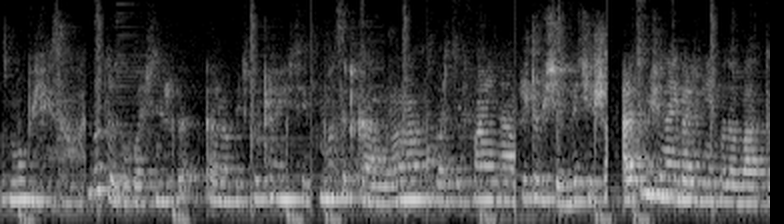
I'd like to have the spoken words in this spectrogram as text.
zmobilizować do tego właśnie, żeby robić go częściej. Maseczka nałożona, bardzo fajna, rzeczywiście wycisza. Ale co mi się najbardziej nie podoba, to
